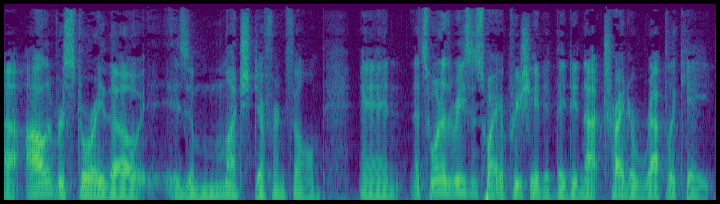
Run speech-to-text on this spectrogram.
Uh, Oliver's Story, though, is a much different film, and that's one of the reasons why I appreciate it. They did not try to replicate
